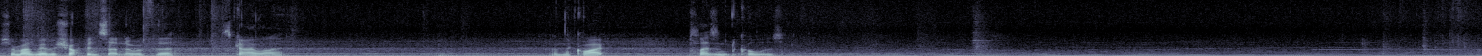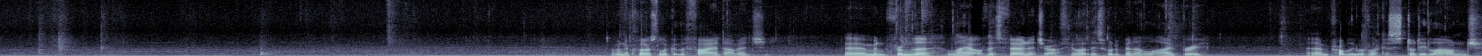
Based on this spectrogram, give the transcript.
This reminds me of a shopping centre with the skylight. And the quite pleasant colours. Having a close look at the fire damage. Um, and from the layout of this furniture, I feel like this would have been a library. Um, probably with like a study lounge.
